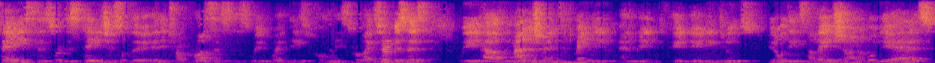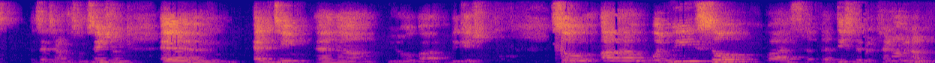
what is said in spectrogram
phases or the stages of the editorial processes when these companies provide services, we have the management mainly, and it, it, it includes, you know, the installation of OJS, etc., customization, and editing, and, uh, you know, uh, publication. So uh, what we saw was that this phenomenon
